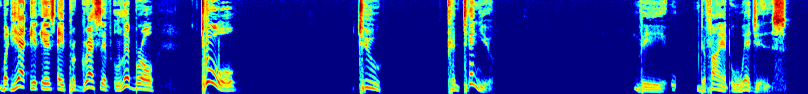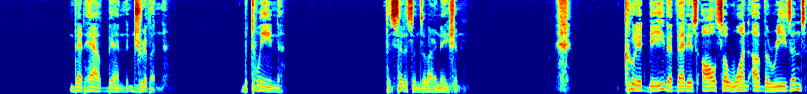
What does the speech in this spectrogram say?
But yet it is a progressive liberal tool to continue the defiant wedges that have been driven between the citizens of our nation. Could it be that that is also one of the reasons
